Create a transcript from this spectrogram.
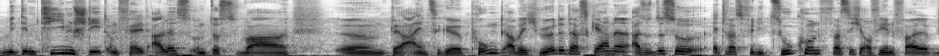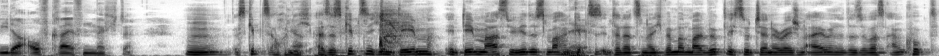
mit dem Team steht und fällt alles und das war äh, der einzige Punkt. Aber ich würde das gerne, also das ist so etwas für die Zukunft, was ich auf jeden Fall wieder aufgreifen möchte. Mhm. Es gibt's auch nicht. Ja. Also es gibt's nicht in dem, in dem Maß, wie wir das machen, nee. gibt es international. Wenn man mal wirklich so Generation Iron oder sowas anguckt,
